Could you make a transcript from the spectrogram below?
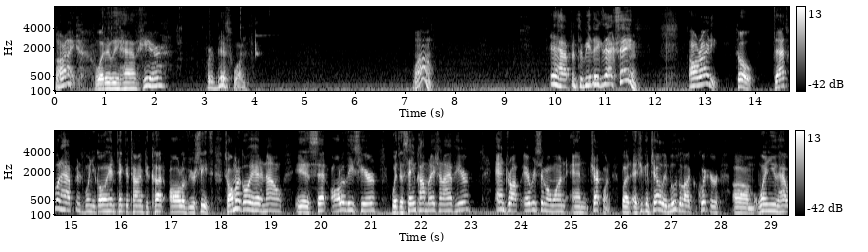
All right, what do we have here for this one? Wow. It happens to be the exact same. Alrighty, so that's what happens when you go ahead and take the time to cut all of your seats. So I'm going to go ahead and now is set all of these here with the same combination I have here and drop every single one and check one. But as you can tell, it moves a lot quicker um, when you have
